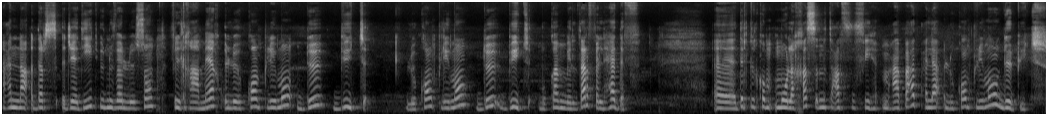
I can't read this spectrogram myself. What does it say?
عندنا درس جديد اون نوفيل لوسون في الغرامير لو كومبليمون دو بوت لو كومبليمون دو بوت مكمل ظرف الهدف درت لكم ملخص نتعرفوا فيه مع بعض على لو كومبليمون دو بوت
